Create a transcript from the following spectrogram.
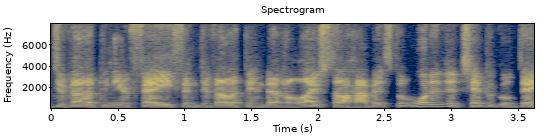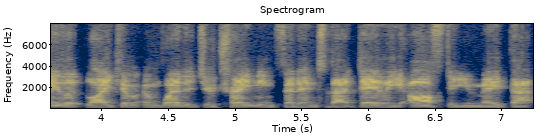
developing your faith and developing better lifestyle habits. But what did a typical day look like and, where did your training fit into that daily after you made that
